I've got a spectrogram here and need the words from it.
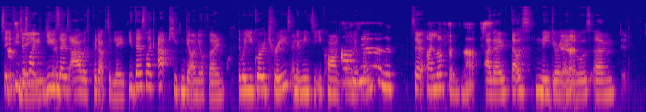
so if you just like use those hours productively, you- there's like apps you can get on your phone where you grow trees and it means that you can't go on Oh your phone. yeah, So I love those apps. I know that was me during Yeah. A levels. Um,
